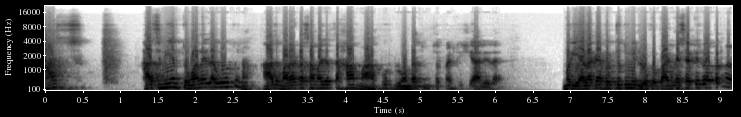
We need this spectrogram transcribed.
हाच हाच नियम तुम्हालाही लागू होतो ना. आज मराठा समाजाचा हा महापूर लोंढा तुमच्या पाठीशी आलेला आहे. मग याला काय फक्त तुम्ही लोक पाडण्यासाठीच वापरणार?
